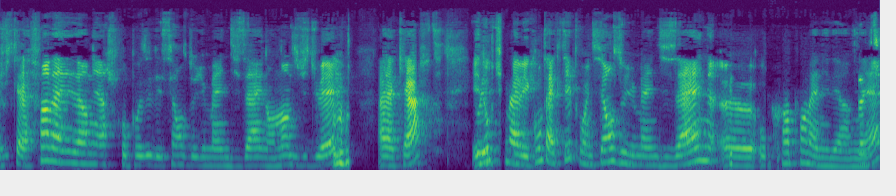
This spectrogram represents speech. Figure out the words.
jusqu'à la fin de l'année dernière, je proposais des séances de Human Design en individuel mhm. à la carte. Et donc, tu m'avais contacté pour une séance de Human Design euh, au printemps l'année dernière.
